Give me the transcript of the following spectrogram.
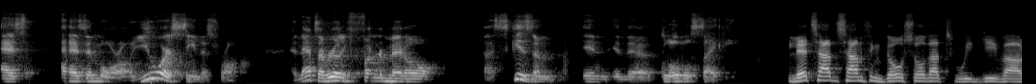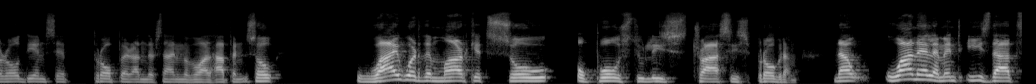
as as immoral. You are seen as wrong, and that's a really fundamental uh, schism in in the global psyche. Let's add something though, so that we give our audience a proper understanding of what happened. So, why were the markets so opposed to Liz Truss's program? Now, one element is that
